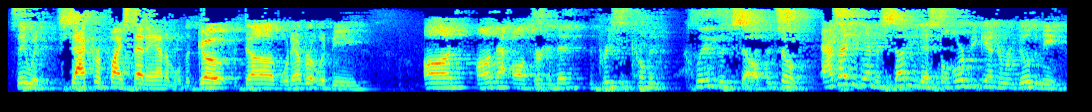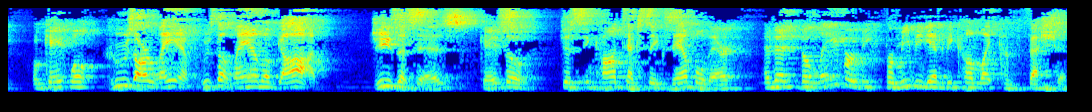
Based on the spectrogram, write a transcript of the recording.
So they would sacrifice that animal, the goat, the dove, whatever it would be, on, on that altar, and then the priest would come and cleanse himself. And so as I began to study this, the Lord began to reveal to me, okay, well, who's our lamb? Who's the lamb of God? Jesus is. Okay, so just in context, the example there. And then the laver for me began to become like confession.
